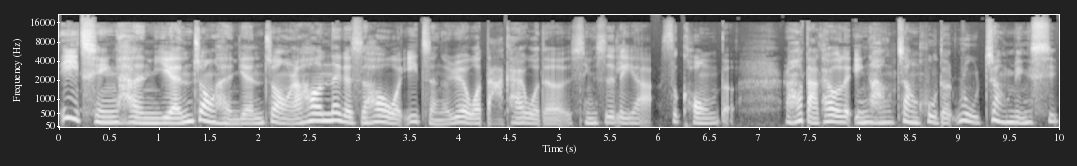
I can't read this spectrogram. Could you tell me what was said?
疫情很严重，很严重。然后那个时候我一整个月，我打开我的行事历啊是空的，然后打开我的银行账户的入账明细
